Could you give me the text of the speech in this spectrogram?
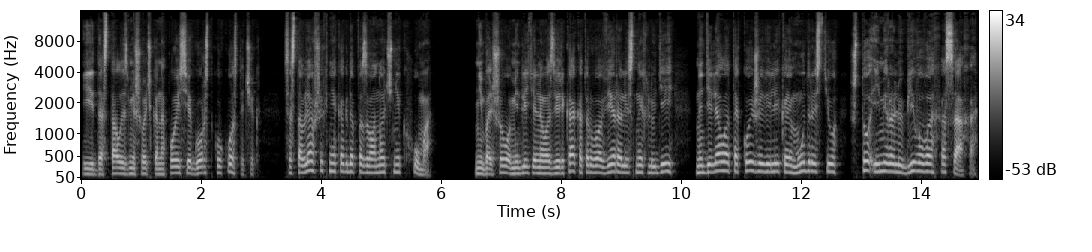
и достал из мешочка на поясе горстку косточек, составлявших некогда позвоночник хума небольшого медлительного зверька, которого вера лесных людей наделяла такой же великой мудростью, что и миролюбивого Хасаха.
